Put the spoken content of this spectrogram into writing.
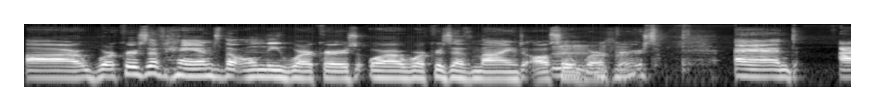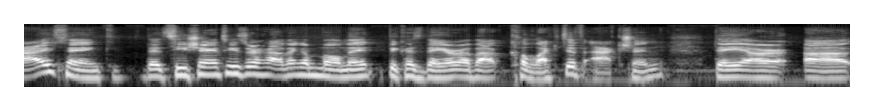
are workers of hand the only workers or are workers of mind also workers? And I think that sea shanties are having a moment because they are about collective action. They are uh,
